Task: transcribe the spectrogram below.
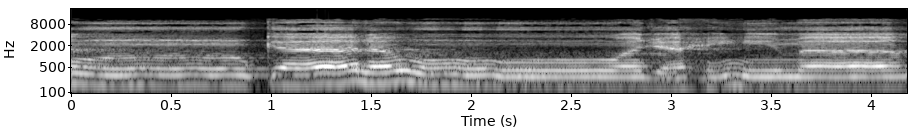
أنكالا وجحيما.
